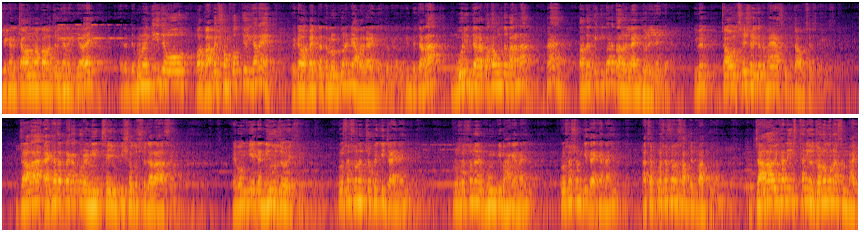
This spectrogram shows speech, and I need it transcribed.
যেখানে চাউল মাপা হচ্ছে, ওইখানে কি হয় এটা যেমন হয় কি যে ও ওর বাপের সম্পত্তি ওইখানে, ওইটা ব্যাগটাতে লোড করে নিয়ে আবার গাড়ি নিয়ে চলে গেল। কিন্তু যারা গরিব, যারা কথা বলতে পারে না হ্যাঁ তাদেরকে কি করে? তারা লাইন ধরে যাইতে ইভেন চাউল শেষ হয়ে গেলে, ভাই, আজকে চাউল শেষ হয়ে গেছে। যারা এক হাজার টাকা করে নিচ্ছে, ইউপি সদস্য যারা আছে, এবং কি এটা নিউজ হয়েছে, প্রশাসনের চোখে কি যায় নাই? প্রশাসনের ঘুম কি ভাঙে নাই? প্রশাসন কি দেখে নাই? আচ্ছা প্রশাসনের সাবজেক্ট বাদ দিলাম। যারা ওইখানে স্থানীয় জনগণ আছেন ভাই,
